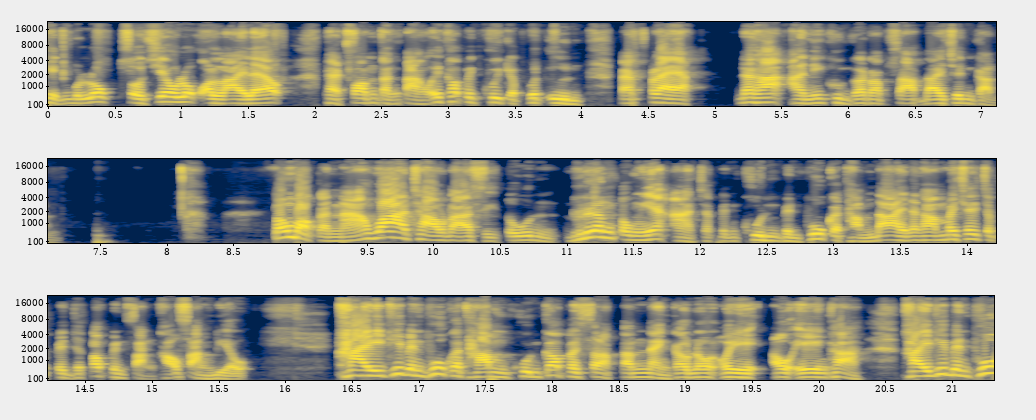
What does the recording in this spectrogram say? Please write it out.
เห็นบนโลกโซเชียลโลกออนไลน์แล้ว แพลตฟอร์มต่างๆเอ้ยเขาไปคุยกับคนอื่น แปลกๆนะคะ อันนี้คุณก็รับทราบได้เช่นกัน ต้องบอกกันนะว่าชาวราศีตุลเรื่องตรงนี้อาจจะเป็นคุณเป็นผู้กระทำได้นะคะไม่ใช่จะเป็นจะต้องเป็นฝั่งเขาฝั่งเดียว ใครที่เป็นผู้กระทำคุณก็ไปสลับตำแหน่งกันเอาเองเอาเองค่ะ ใครที่เป็นผู้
